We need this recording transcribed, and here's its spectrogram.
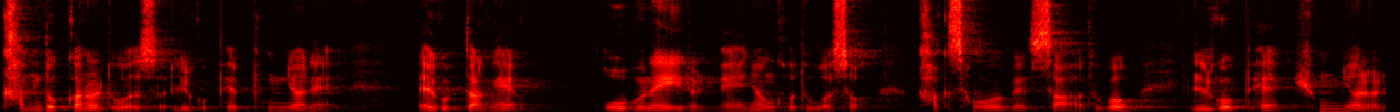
감독관을 두어서 일곱 해 풍년에 애굽 땅에 5분의 1을 매년 거두어서 각 성읍에 쌓아두고 일곱 해 흉년을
